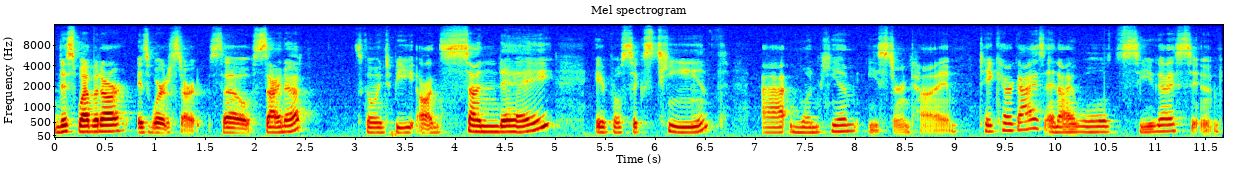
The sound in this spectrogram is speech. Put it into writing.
this webinar is where to start. So sign up. It's going to be on Sunday, April 16th at 1 p.m. Eastern Time. Take care, guys, and I will see you guys soon.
